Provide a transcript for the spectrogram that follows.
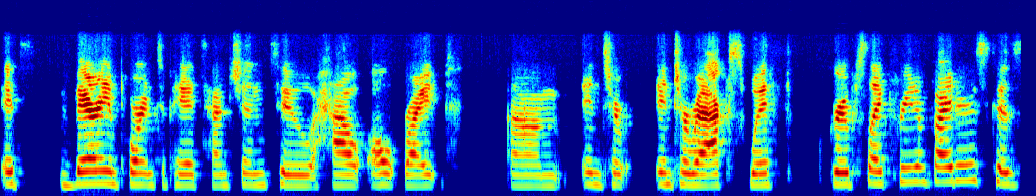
it's very important to pay attention to how alt-right um, inter- interacts with groups like freedom fighters because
